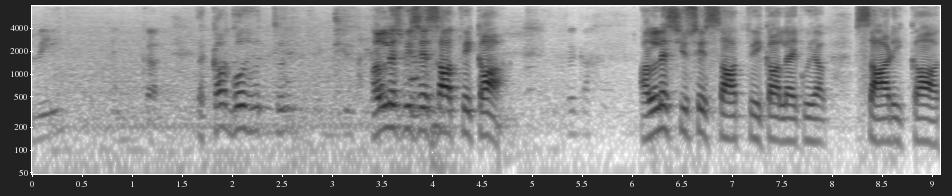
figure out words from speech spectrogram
Tvi, and Ka. The ka goes with three. Unless we say satvika. Unless you say satvika, like we have sarika,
